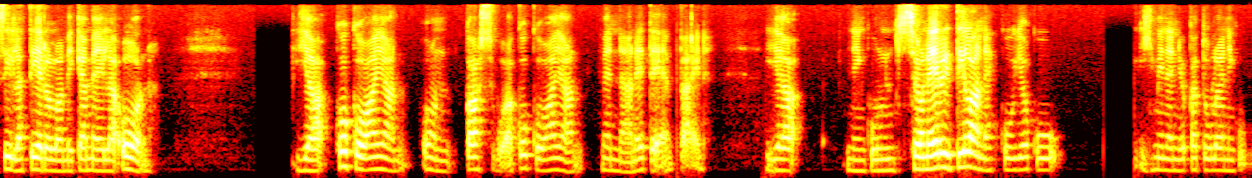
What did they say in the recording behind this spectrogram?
sillä tiedolla, mikä meillä on. Ja koko ajan on kasvua, koko ajan mennään eteenpäin. Ja niin kuin, se on eri tilanne kuin joku ihminen, joka tulee niin kuin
